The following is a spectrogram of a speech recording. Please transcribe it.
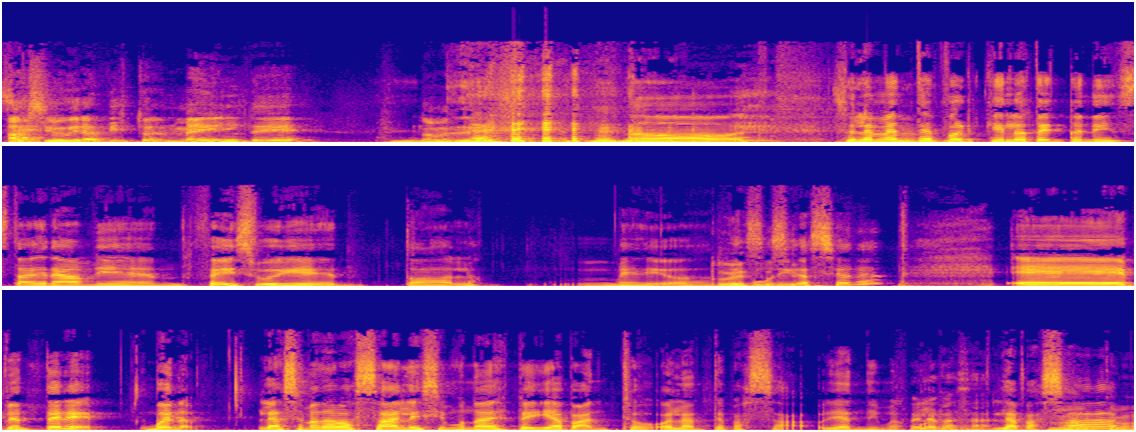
Ah, Sí. si hubieras visto el mail de... No, me No, solamente porque lo tengo en Instagram y en Facebook y en todos los medios de comunicaciones. Eh, me enteré. Bueno, la semana pasada le hicimos una despedida a Pancho, o la antepasada, ya ni me Fue la acuerdo. pasada. La pasada. No,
